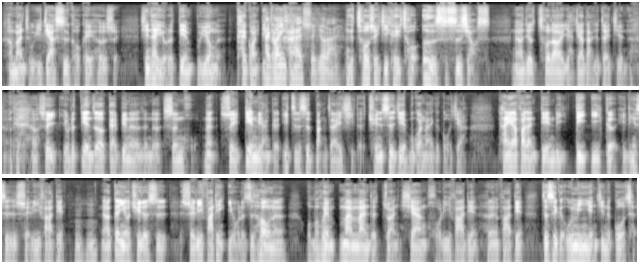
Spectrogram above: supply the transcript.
好满足一家四口可以喝水。现在有了电不用了，开关一打开，开关一开水就来，那个抽水机可以抽二十四小时，然后就抽到雅加达就再见了。OK，所以有了电之后改变了人的生活。那水电两个一直是绑在一起的，全世界不管哪一个国家。它要发展电力，第一个一定是水力发电。嗯哼，然后更有趣的是，水力发电有了之后呢，我们会慢慢的转向火力发电、核能发电，这是一个文明演进的过程。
